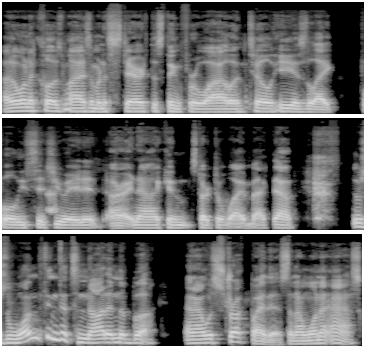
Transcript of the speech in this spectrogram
I don't want to close my eyes. I'm going to stare at this thing for a while until he is like fully situated. All right, now I can start to wind back down. There's one thing that's not in the book, and I was struck by this, and I want to ask:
